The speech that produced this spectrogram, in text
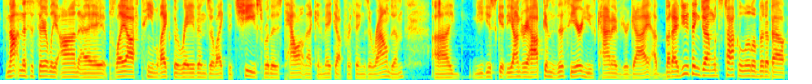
It's not necessarily on a playoff team like the Ravens or like the Chiefs where there's talent that can make up for things around him. Uh, you just get DeAndre Hopkins this year. He's kind of your guy. Uh, but I do think, John, let's talk a little bit about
